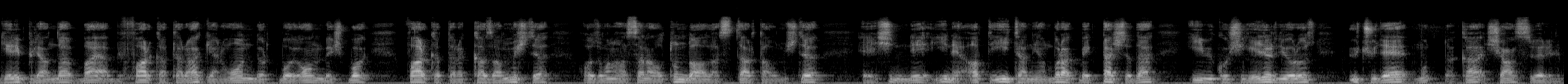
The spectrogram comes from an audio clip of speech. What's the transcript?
geri planda baya bir fark atarak yani 14 boy 15 boy fark atarak kazanmıştı. O zaman Hasan Altundağ'la start almıştı. E, şimdi yine atı iyi tanıyan Burak Bektaş'la da iyi bir koşu gelir diyoruz. Üçü de mutlaka şans verelim.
